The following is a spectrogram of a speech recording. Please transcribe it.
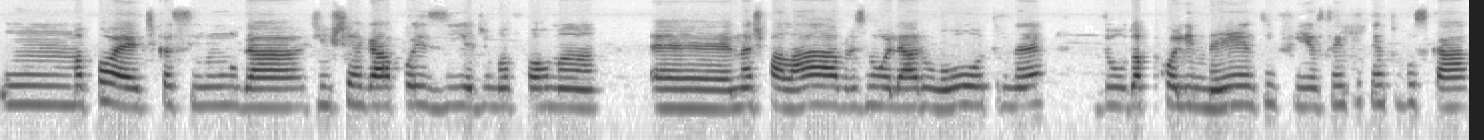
uma poética, assim, um lugar de enxergar a poesia de uma forma é, nas palavras, no olhar o outro, né? Do, do acolhimento, enfim, eu sempre tento buscar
